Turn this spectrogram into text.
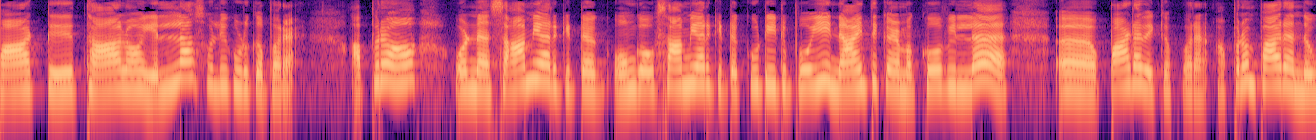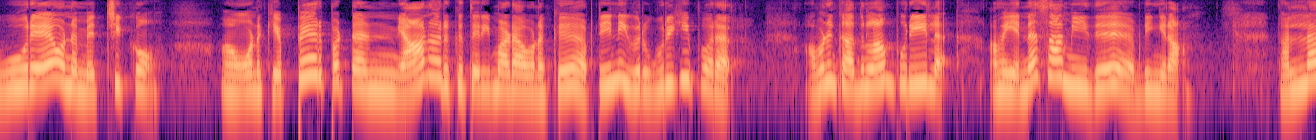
பாட்டு தாளம் எல்லாம் சொல்லி கொடுக்க போகிறேன் அப்புறம் உன்னை சாமியார்கிட்ட உங்கள் சாமியார்கிட்ட கூட்டிகிட்டு போய் ஞாயிற்றுக்கிழமை கோவிலில் பாட வைக்க போகிறேன் அப்புறம் பாரு அந்த ஊரே உன்னை மெச்சிக்கும். உனக்கு எப்பேற்பட்ட ஞானம் இருக்குது தெரியுமாடா உனக்கு அப்படின்னு இவர் உருகி போகிறார் அவனுக்கு அதெல்லாம் புரியல. அவன் என்ன சாமி இது? அப்படிங்கிறான். நல்லா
